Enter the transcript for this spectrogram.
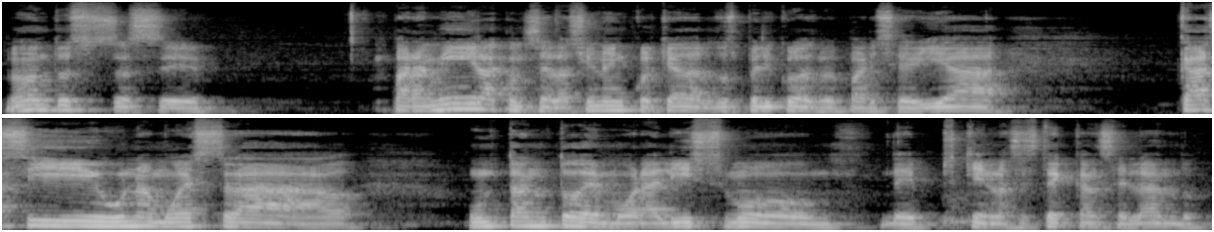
¿no? Entonces, eh, para mí la constelación en cualquiera de las dos películas me parecería casi una muestra un tanto de moralismo de pues, quien las esté cancelando.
